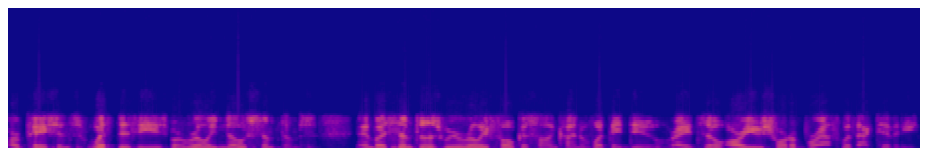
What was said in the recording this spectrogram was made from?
are patients with disease but really no symptoms. And by symptoms, we really focus on kind of what they do, right? So, are you short of breath with activity?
